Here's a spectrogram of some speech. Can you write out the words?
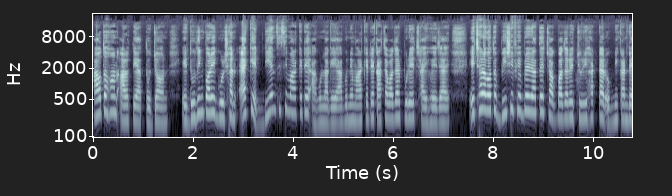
আহত হন আরও তিয়াত্তর জন। এর দুদিন পরেই গুলশান একের ডিএনসিসি মার্কেটে আগুন লাগে। আগুনে মার্কেটে কাঁচা বাজার পুড়ে ছাই হয়ে যায়। এছাড়া গত বিশে ফেব্রুয়ারি রাতে চকবাজারের চুরিহাট্টার অগ্নিকাণ্ডে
